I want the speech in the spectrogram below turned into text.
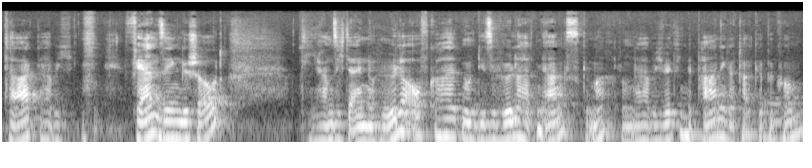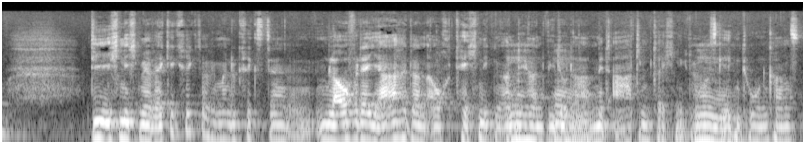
Tag, da habe ich Fernsehen geschaut. Die haben sich da in einer Höhle aufgehalten und diese Höhle hat mir Angst gemacht und da habe ich wirklich eine Panikattacke bekommen, die ich nicht mehr weggekriegt habe. Ich meine, du kriegst ja im Laufe der Jahre dann auch Techniken an die Hand, wie du da mit Atemtechnik da was gegen tun kannst.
